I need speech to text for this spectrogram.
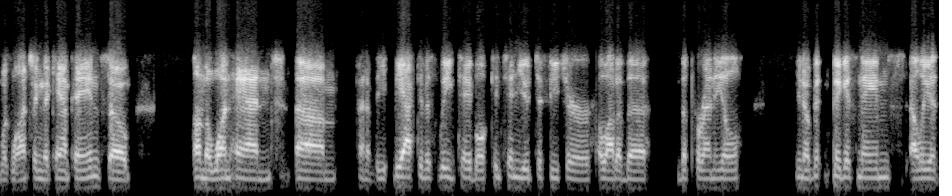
was launching the campaign. So, on the one hand, um, kind of the the activist league table continued to feature a lot of the the perennial, you know, b- biggest names: Elliott,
